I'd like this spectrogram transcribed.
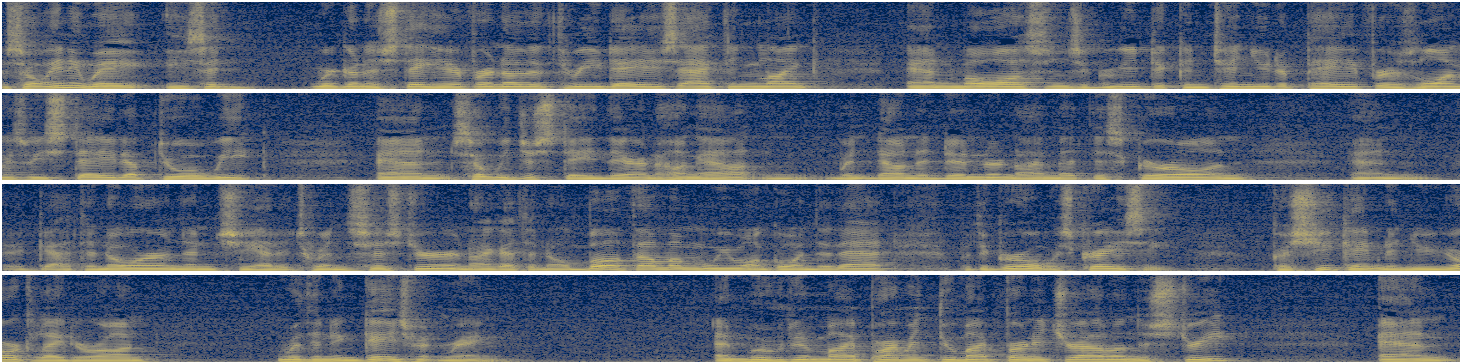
so anyway, he said, We're going to stay here for another three days, acting like, and Mo Ostin's agreed to continue to pay for as long as we stayed, up to a week. And so we just stayed there and hung out and went down to dinner. And I met this girl and and got to know her. And then she had a twin sister, and I got to know both of them. We won't go into that. But the girl was crazy because she came to New York later on with an engagement ring and moved into my apartment, threw my furniture out on the street, and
